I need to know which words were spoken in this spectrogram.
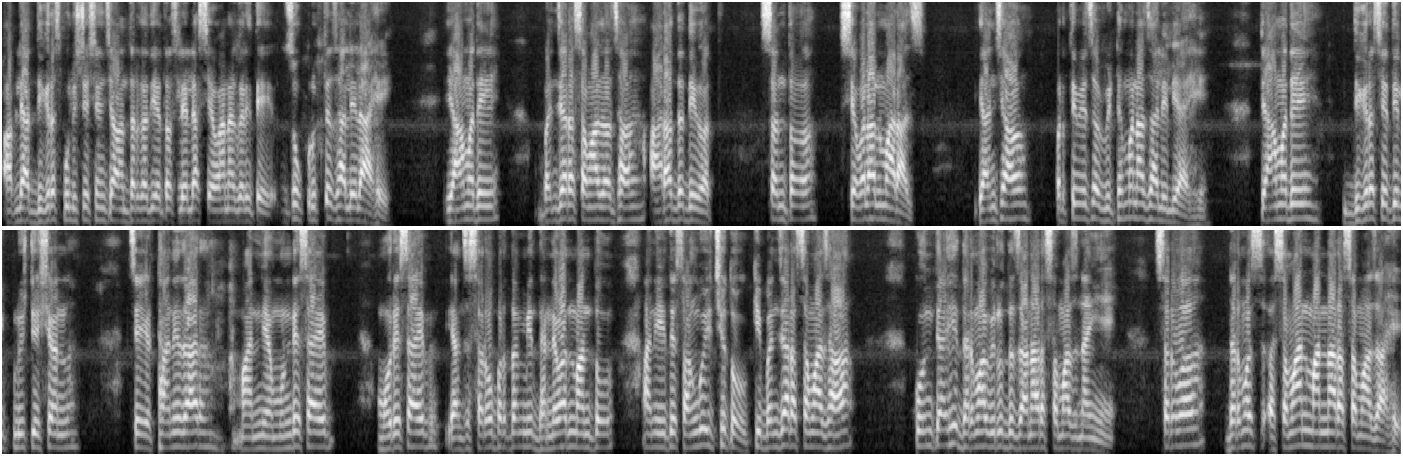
आपल्या दिग्रस पोलीस स्टेशनच्या अंतर्गत येत असलेल्या सेवानगर येथे जो कृत्य झालेला आहे यामध्ये बंजारा समाजाचा आराध्य दैवत संत सेवालाल महाराज यांच्या प्रतिमेचं विठंबना झालेली आहे. त्यामध्ये दिग्रस येथील पोलीस स्टेशनचे ठाणेदार मान्य मुंडे साहेब मोरे साहेब यांचं सर्वप्रथम मी धन्यवाद मानतो आणि इथे सांगू इच्छितो की बंजारा समाज हा कोणत्याही धर्माविरुद्ध जाणारा समाज नाहीये. सर्व धर्म समान मानणारा समाज आहे.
